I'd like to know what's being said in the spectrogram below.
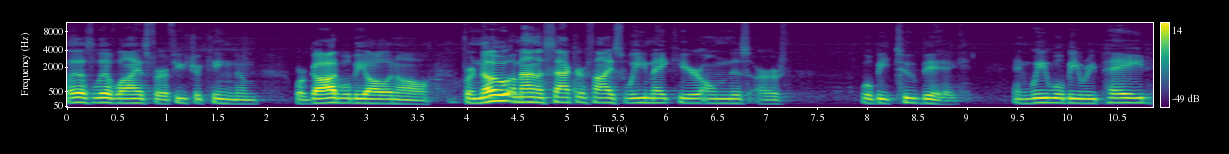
Let us live lives for a future kingdom where God will be all in all. For no amount of sacrifice we make here on this earth will be too big, and we will be repaid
